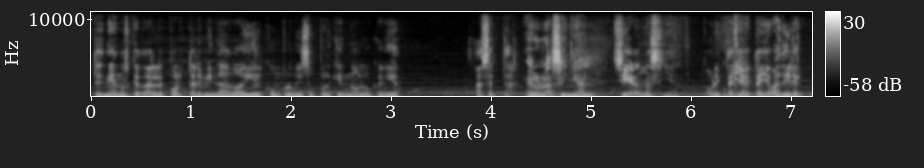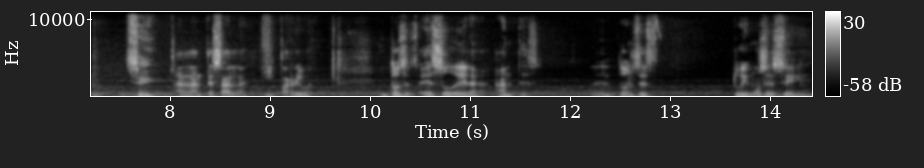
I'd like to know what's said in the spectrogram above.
teníamos que darle por terminado ahí el compromiso porque no lo quería aceptar. Era una señal. Si era una señal, ahorita Ok. ya te llevas directo Sí. a la antesala y para arriba. Entonces, eso era antes. Entonces, tuvimos ese,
